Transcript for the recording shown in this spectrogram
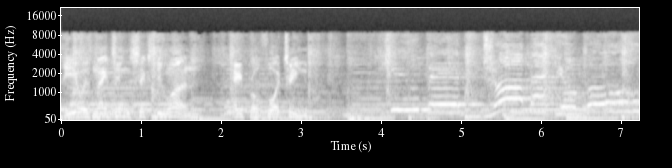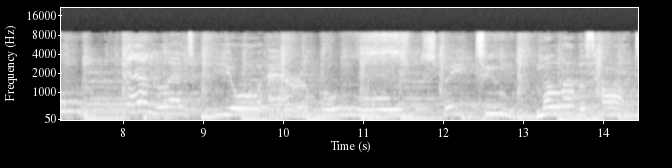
The year was 1961, April 14th. Cupid, draw back your bow and let your arrow go straight to my lover's heart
